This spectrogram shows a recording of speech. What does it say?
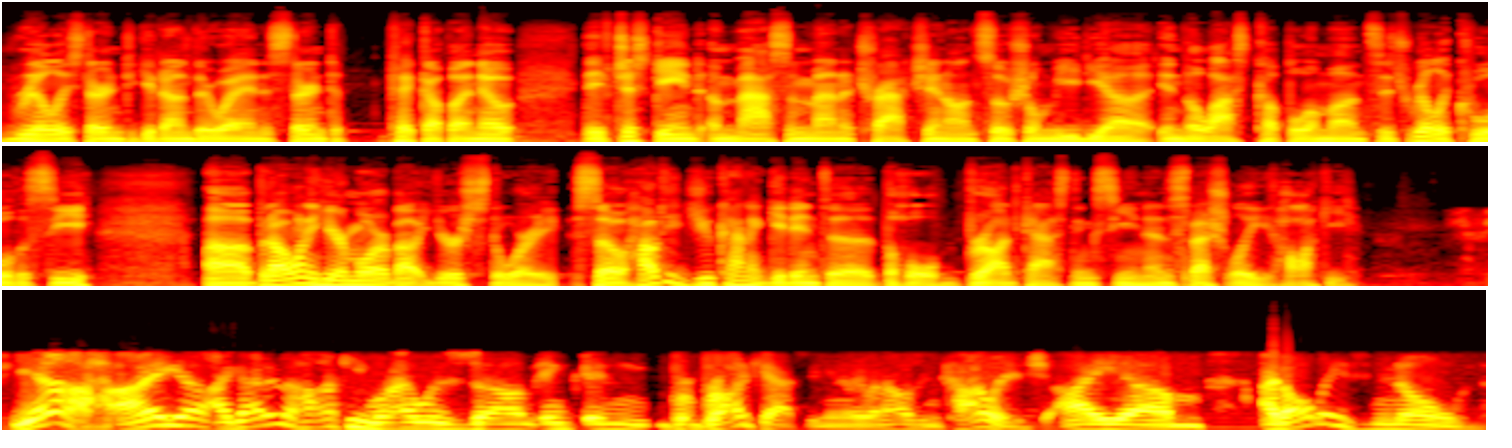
really starting to get underway and it's starting to pick up. I know they've just gained a massive amount of traction on social media in the last couple of months. It's really cool to see. Uh, but I want to hear more about your story. So, how did you kind of get into the whole broadcasting scene and especially hockey? Yeah, I uh, I got into hockey when I was um, in, in broadcasting. You know, when I was in college, I um, I'd always known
